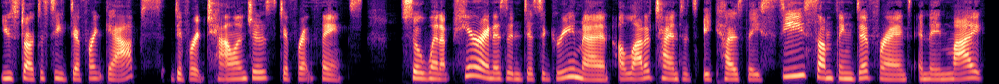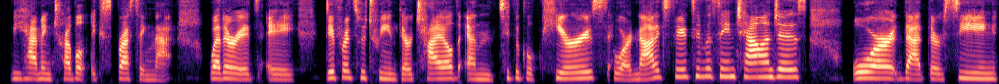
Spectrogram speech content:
you start to see different gaps, different challenges, different things. So when a parent is in disagreement, a lot of times it's because they see something different and they might be having trouble expressing that, whether it's a difference between their child and typical peers who are not experiencing the same challenges, or that they're seeing,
